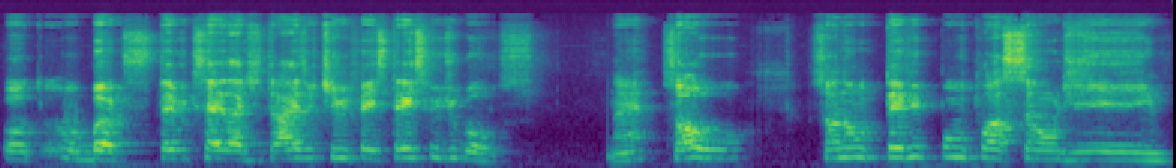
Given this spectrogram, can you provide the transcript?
o, o Bucks teve que sair lá de trás, o time fez três field goals, né? Só o só não teve pontuação de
